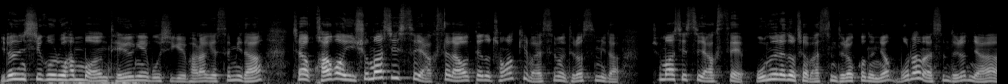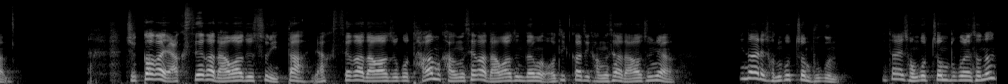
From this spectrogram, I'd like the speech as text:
이런 식으로 한번 대응해 보시길 바라겠습니다. 제가 과거 이 슈마시스 약세 나올 때도 정확히 말씀을 드렸습니다. 슈마시스 약세 오늘에도 제가 말씀드렸거든요. 뭐라 말씀드렸냐? 주가가 약세가 나와줄 수는 있다. 약세가 나와주고 다음 강세가 나와준다면 어디까지 강세가 나와주냐? 이날의 전고점 부근, 이날의 전고점 부근에서는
